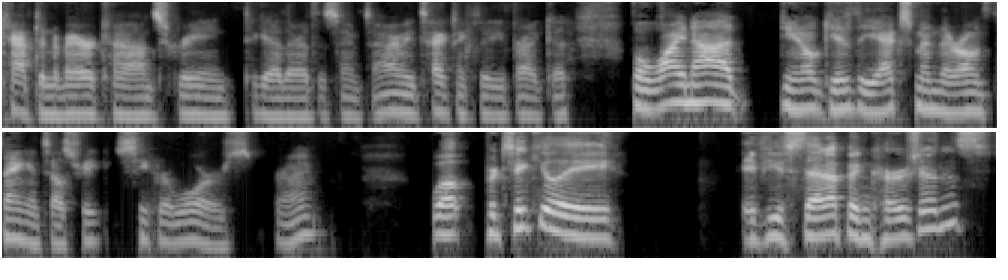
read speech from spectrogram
Captain America on screen together at the same time. I mean, technically, you probably could, but why not? You know, give the X Men their own thing until Secret Wars, right? well particularly if you set up incursions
